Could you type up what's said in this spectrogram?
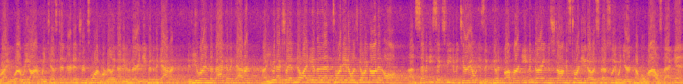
right where we are. We just entered entrance one. We're really not even very deep into the cavern. If you were in the back of the cavern, uh, you would actually have no idea that that tornado was going on at all. Uh, 76 feet of material is a good buffer, even during the strongest tornado, especially when you're a couple miles back in.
